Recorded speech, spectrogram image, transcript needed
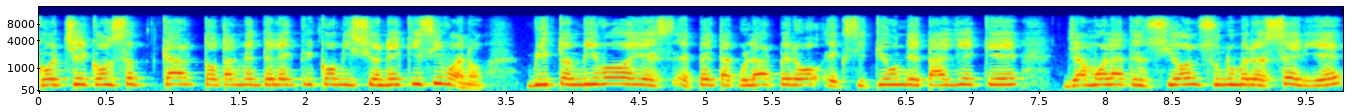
coche concept car totalmente eléctrico Mission X y bueno, visto en vivo es espectacular, pero existió un detalle que llamó la atención, su número de serie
